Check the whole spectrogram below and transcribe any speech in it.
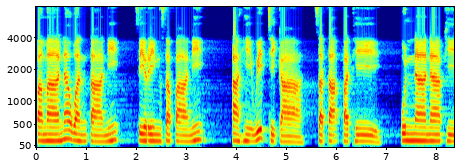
ปมาณวันตานิ สิริงสปานิ อหิวิชิกา สตะปที ปุณนานาพี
